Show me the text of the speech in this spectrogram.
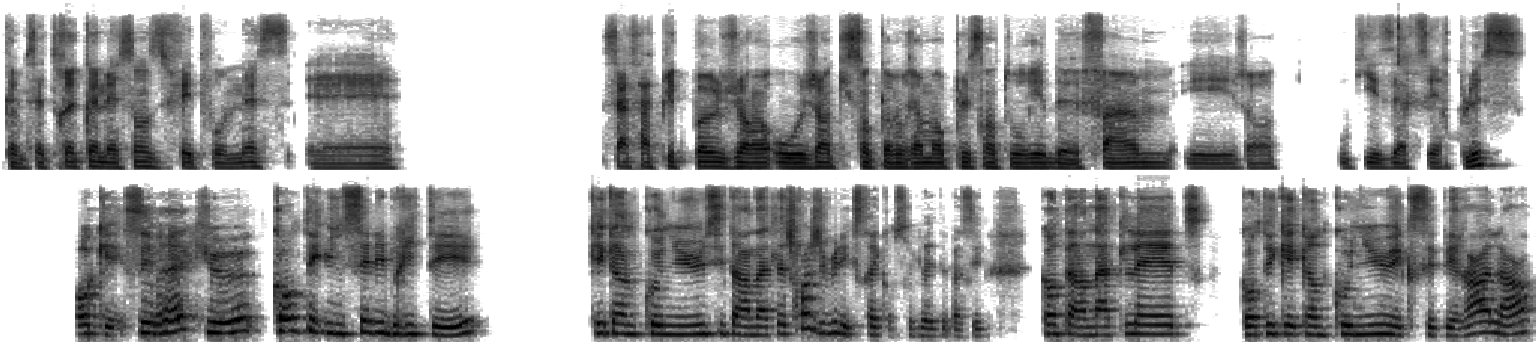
comme cette reconnaissance du faithfulness, euh, ça s'applique pas genre aux gens qui sont comme vraiment plus entourés de femmes et genre ou qui les attirent plus? Ok, c'est vrai que quand tu es une célébrité, quelqu'un de connu, si tu un athlète, je crois que j'ai vu l'extrait quand ce truc-là était passé, quand tu un athlète, quand tu es quelqu'un de connu, etc., là,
